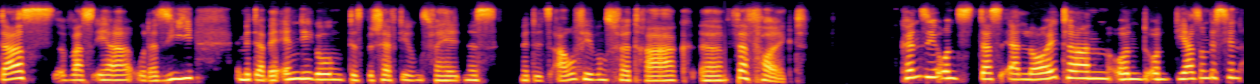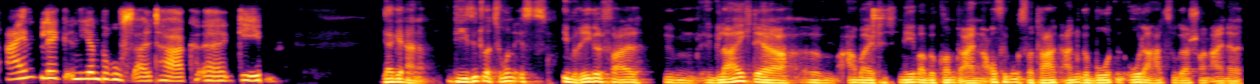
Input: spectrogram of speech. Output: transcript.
das, was er oder sie mit der Beendigung des Beschäftigungsverhältnisses mittels Aufhebungsvertrag äh, verfolgt. Können Sie uns das erläutern und, und ja so ein bisschen Einblick in Ihren Berufsalltag äh, geben? Ja, gerne. Die Situation ist im Regelfall ähm, gleich. Der ähm, Arbeitnehmer bekommt einen Aufhebungsvertrag angeboten oder hat sogar schon eine,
